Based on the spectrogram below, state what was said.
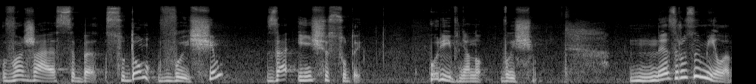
вважає себе судом вищим за інші суди, порівняно вищим. Незрозуміло,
